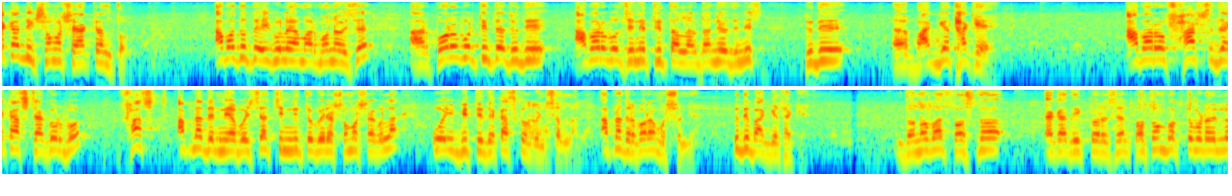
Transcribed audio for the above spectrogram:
একাধিক সমস্যায় আক্রান্ত। আপাতত এইগুলো আমার মনে হয়েছে। আর পরবর্তীতে যদি আবারও বলছি নেতৃত্ব আল্লাহর দানীয় জিনিস, যদি ভাগ্যে থাকে আবারও ফার্স্ট যে কাজটা করব ফার্স্ট আপনাদের নিয়ে বৈশা চিহ্নিত করে সমস্যাগুলো ওই ভিত্তিতে কাজ করব ইনশাল্লাহ। আপনাদের পরামর্শ নিয়ে, যদি ভাগ্যে থাকে। ধন্যবাদ, প্রশ্ন একাধিক করেছেন। প্রথম বক্তব্যটা হইল,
